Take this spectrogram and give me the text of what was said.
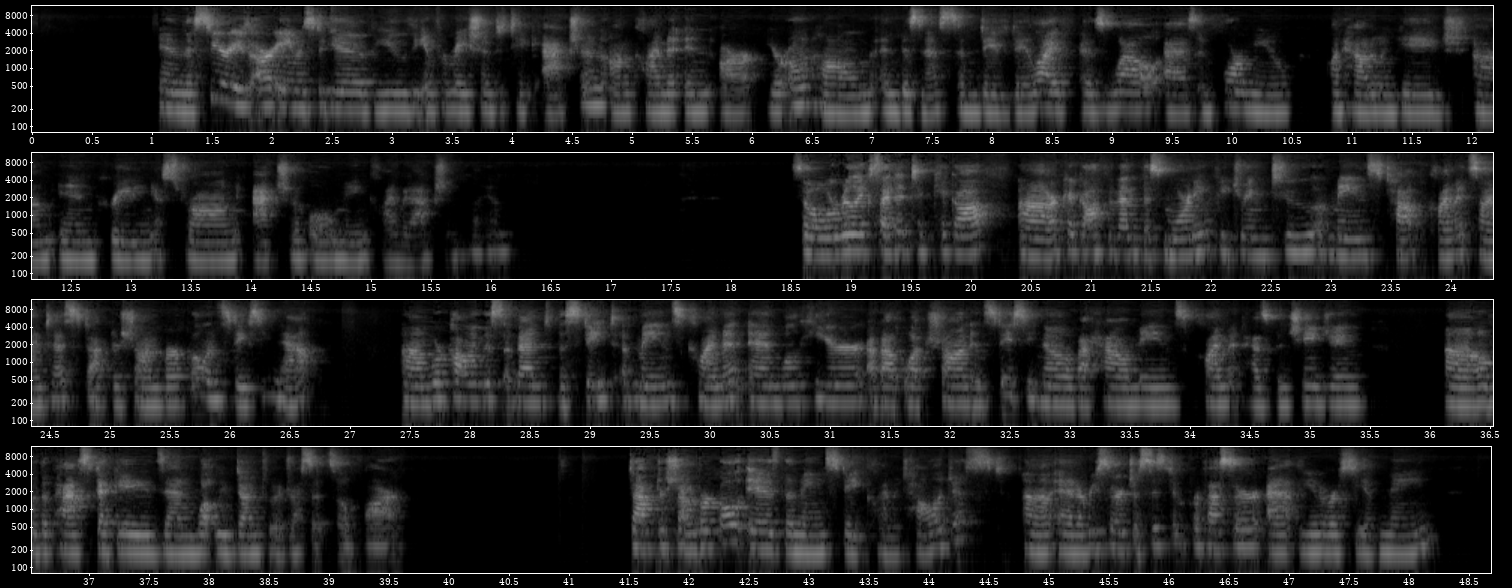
in this series, our aim is to give you the information to take action on climate in our, your own home and business and day-to-day -day life, as well as inform you on how to engage um, in creating a strong, actionable Maine climate action plan. So we're really excited to kick off uh, our kickoff event this morning featuring two of Maine's top climate scientists, Dr. Sean Birkel and Stacy Knapp. Um, we're calling this event the State of Maine's Climate, and we'll hear about what Sean and Stacy know about how Maine's climate has been changing uh, over the past decades and what we've done to address it so far. Dr. Sean Birkel is the Maine State climatologist uh, and a research assistant professor at the University of Maine.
